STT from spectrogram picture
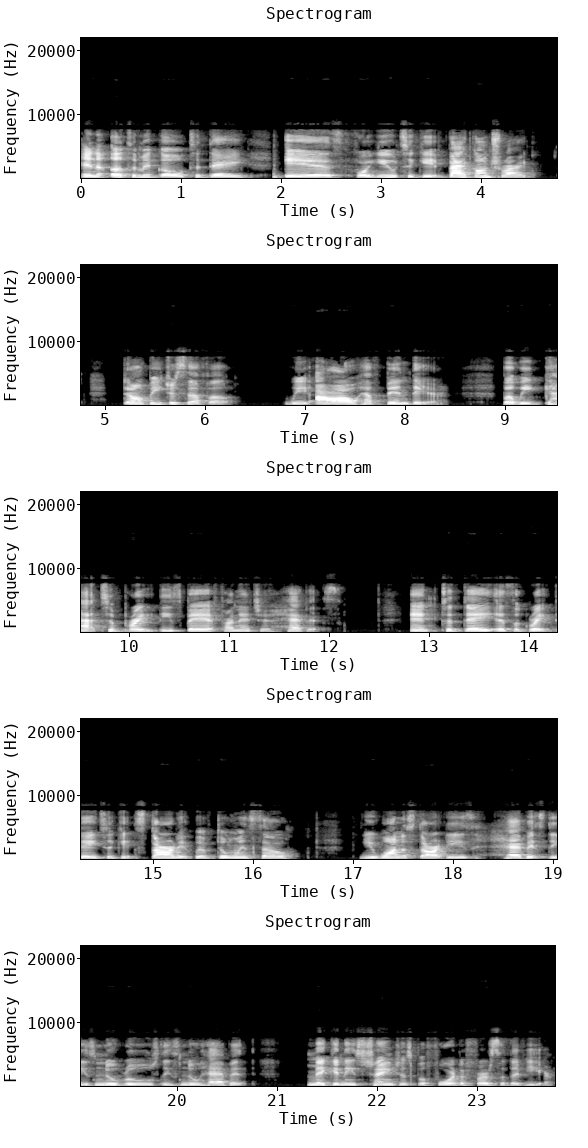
And the ultimate goal today is for you to get back on track. Don't beat yourself up. We all have been there, but we got to break these bad financial habits. And today is a great day to get started with doing so. You want to start these habits, these new rules, these new habits, making these changes before the first of the year.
